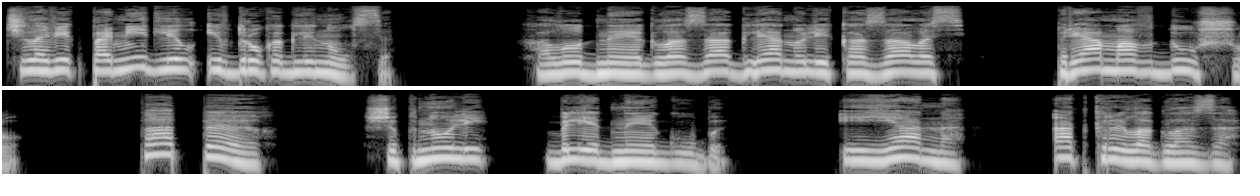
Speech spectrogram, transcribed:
человек помедлил и вдруг оглянулся. Холодные глаза глянули, казалось, прямо в душу. «Папер!» — шепнули бледные губы. И Яна открыла глаза.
